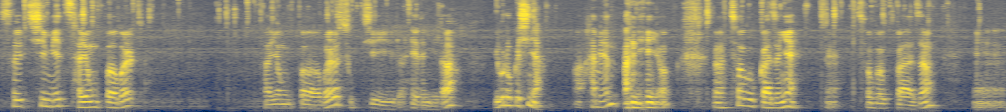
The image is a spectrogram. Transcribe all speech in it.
설치 및 사용법을 사용법을 숙지를 해야 됩니다. 이걸로 끝이냐? 아, 하면 아니에요. 어, 초급 과정에 예, 초급 과정 예,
